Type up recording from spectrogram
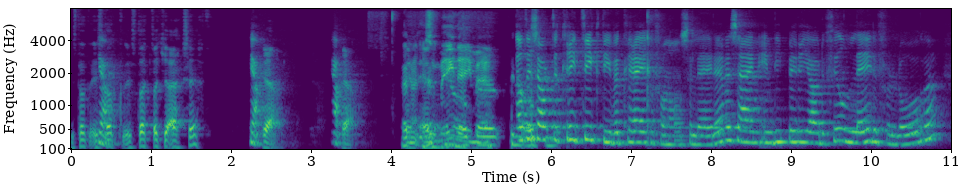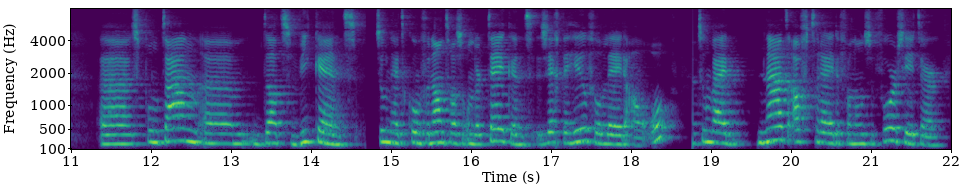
Is dat, is, dat, is dat wat je eigenlijk zegt? Ja. Ja. ja. En, en ze meenemen. Dat is ook de kritiek die we kregen van onze leden. We zijn in die periode veel leden verloren. Uh, spontaan uh, dat weekend, toen het convenant was ondertekend, zegden heel veel leden al op. Toen wij na het aftreden van onze voorzitter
